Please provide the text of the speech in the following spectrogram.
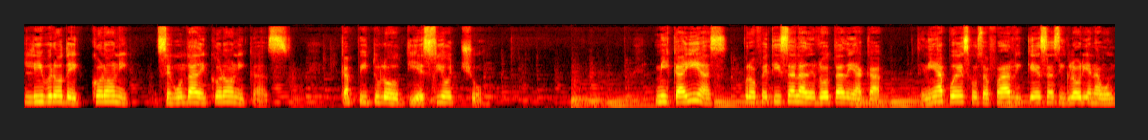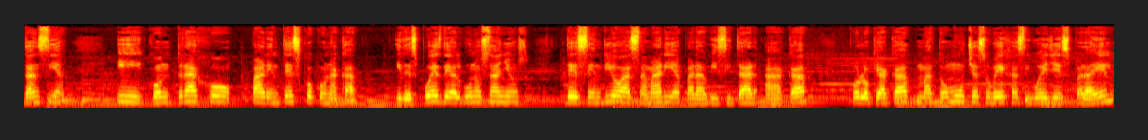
Libro de Crónicas, Segunda de Crónicas, capítulo 18. Micaías profetiza la derrota de Acab. Tenía pues Josafat riquezas y gloria en abundancia y contrajo parentesco con Acab. Y después de algunos años descendió a Samaria para visitar a Acab por lo que Acab mató muchas ovejas y bueyes para él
